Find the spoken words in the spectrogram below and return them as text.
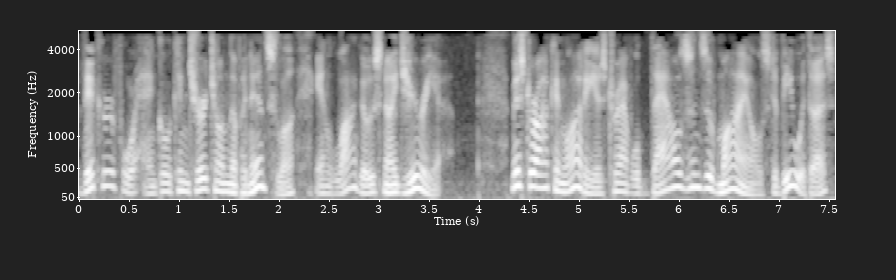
Vicar for Anglican Church on the Peninsula in Lagos, Nigeria. Mr. Akinlade has traveled thousands of miles to be with us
